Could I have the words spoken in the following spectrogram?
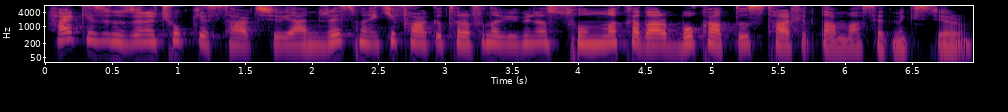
Herkesin üzerine çok kez tartışıyor. Yani resmen iki farklı tarafına birbirine sonuna kadar bok attığı Starfield'dan bahsetmek istiyorum.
